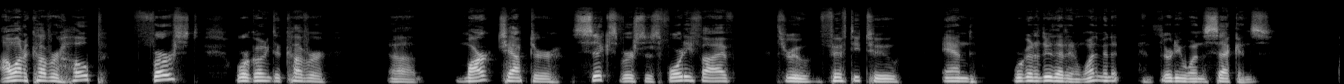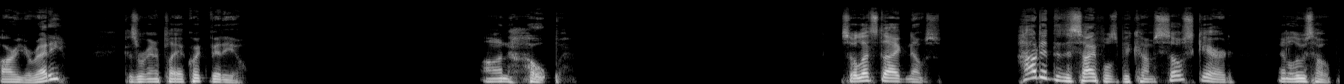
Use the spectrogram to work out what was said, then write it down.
I want to cover hope first. We're going to cover uh, Mark chapter 6, verses 45 through 52, and we're going to do that in one minute and 31 seconds. Are you ready? Because we're going to play a quick video on hope. So let's diagnose. How did the disciples become so scared and lose hope?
